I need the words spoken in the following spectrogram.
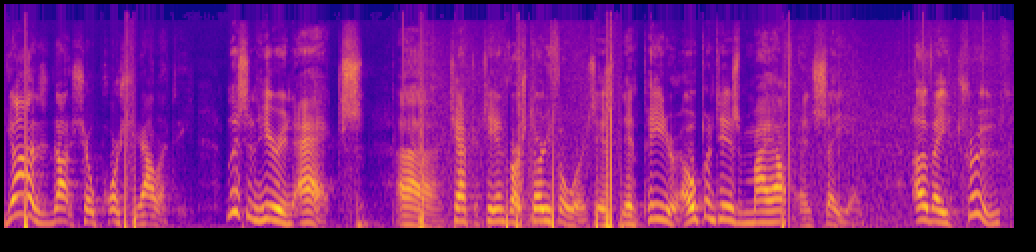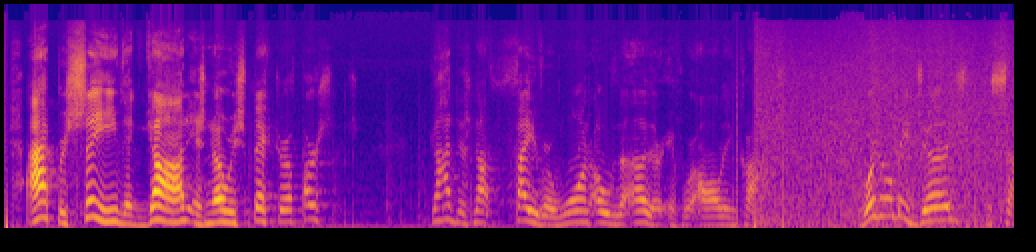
God does not show partiality. Listen here in Acts uh, chapter 10, verse 34. It says, Then Peter opened his mouth and said, Of a truth, I perceive that God is no respecter of persons. God does not favor one over the other if we're all in Christ. We're going to be judged the same.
